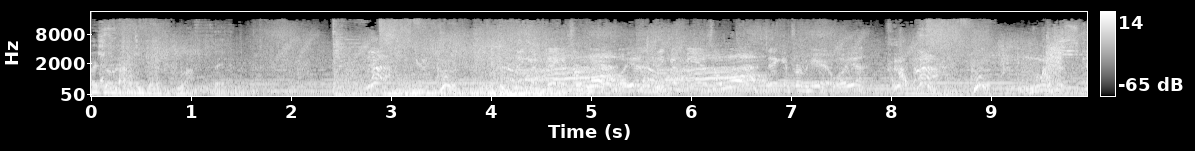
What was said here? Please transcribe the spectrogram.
I shall have to get it rough then. Take it from here, will you? Think of me oh, as a wall. Take it from here, will you? You want to escape?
